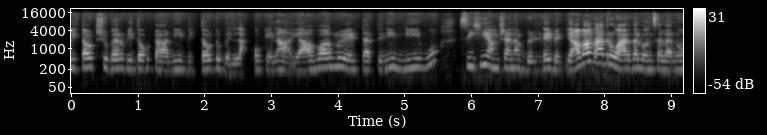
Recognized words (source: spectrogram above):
without sugar without honey without ಬೆಲ್ಲ. ಓಕೆನಾ ಯಾವಾಗಲೂ ಹೇಳ್ತಾ ಇರ್ತೀನಿ, ನೀವು ಸಿಹಿ ಅಂಶನ ಬಿಡಲೇಬೇಕು ಯಾವಾಗಾದರೂ ವಾರದಲ್ಲಿ ಒಂದ್ಸಲನೋ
